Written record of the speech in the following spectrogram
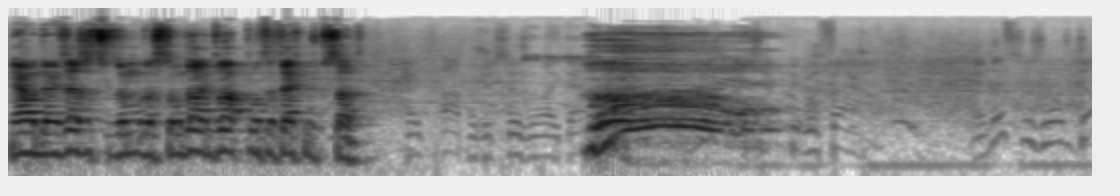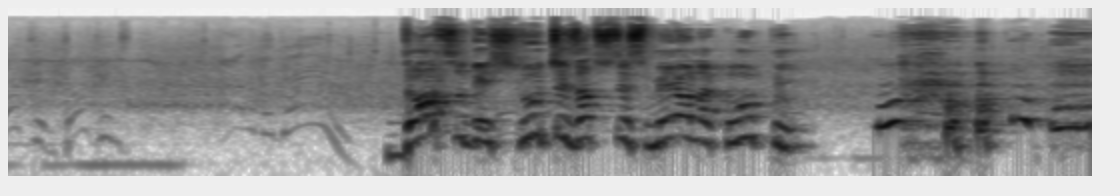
Nemo da mi zašto da, da su mu dali dva puta tehničku sad. Da su ga isključili zato što se smeo na klupi.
